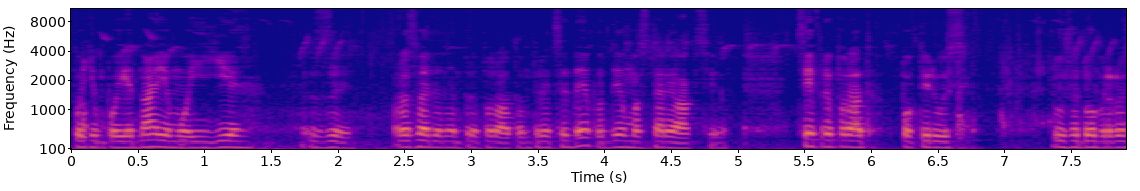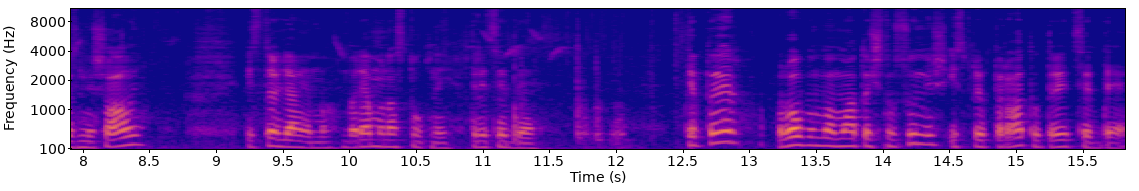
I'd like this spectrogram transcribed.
Потім поєднаємо її з розведеним препаратом 30D, подивимось на реакцію. Цей препарат, повторюсь, дуже добре розмішали. Підставляємо, беремо наступний 30D. Тепер робимо маточну суміш із препарату 30D.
